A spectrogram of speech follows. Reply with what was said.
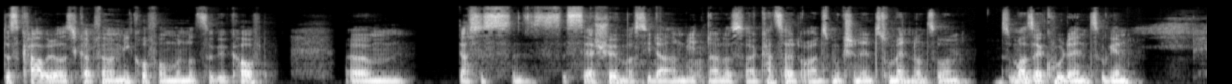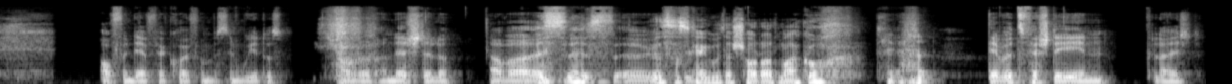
das Kabel, was ich gerade für mein Mikrofon benutze, gekauft. Ähm, das ist, das ist sehr schön, was die da anbieten. Alles. Da kannst du halt auch alles mögliche Instrumenten und so. Ist immer sehr cool, dahin zu gehen. Auch wenn der Verkäufer ein bisschen weird ist. Shoutout an der Stelle. Aber es ist. Äh, Das ist kein guter Shoutout, Marco. Ja, der wird's verstehen, vielleicht.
